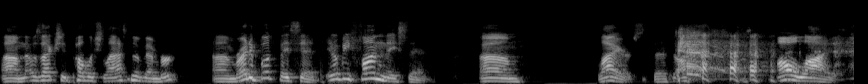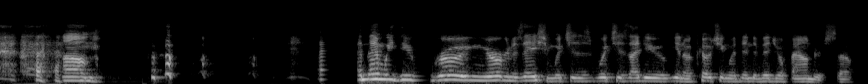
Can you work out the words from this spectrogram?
Um, that was actually published last November. Um, write a book, they said. It'll be fun, they said. liars. That's all, all lies. And then we do growing your organization, which is which is I do you know coaching with individual founders. So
